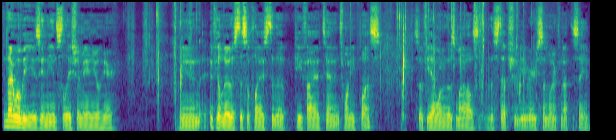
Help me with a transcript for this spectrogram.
And I will be using the installation manual here. And if you'll notice, this applies to the P5, 10, and 20 plus. So if you have one of those models, the steps should be very similar, if not the same.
